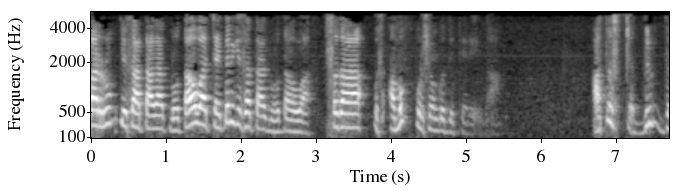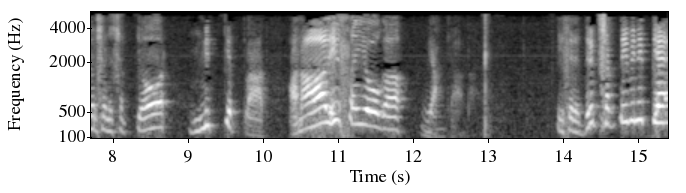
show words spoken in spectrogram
पर रूप के साथ आध्यात्म होता हुआ, चैतन्य के साथ आत्म होता हुआ, सदा उस अमुक पुरुषों को देते रहेगा। अतश्च दृग दर्शन शक्ति और नित्यत्वाद अनादि संयोग व्याख्या इसलिए दृक शक्ति भी नित्य है,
